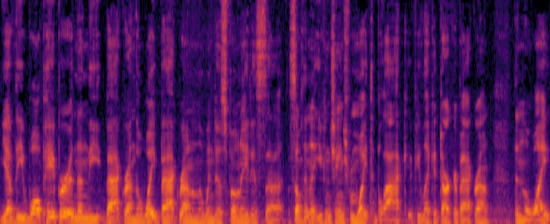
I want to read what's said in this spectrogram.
You have the wallpaper and then the background. The white background on the Windows Phone 8 is uh, something that you can change from white to black if you like a darker background than the white.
